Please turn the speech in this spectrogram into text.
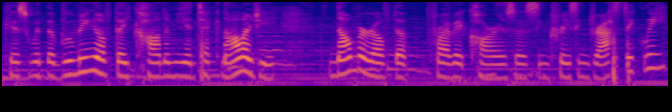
because with the booming of the economy and technology, number of the private cars is increasing drastically,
